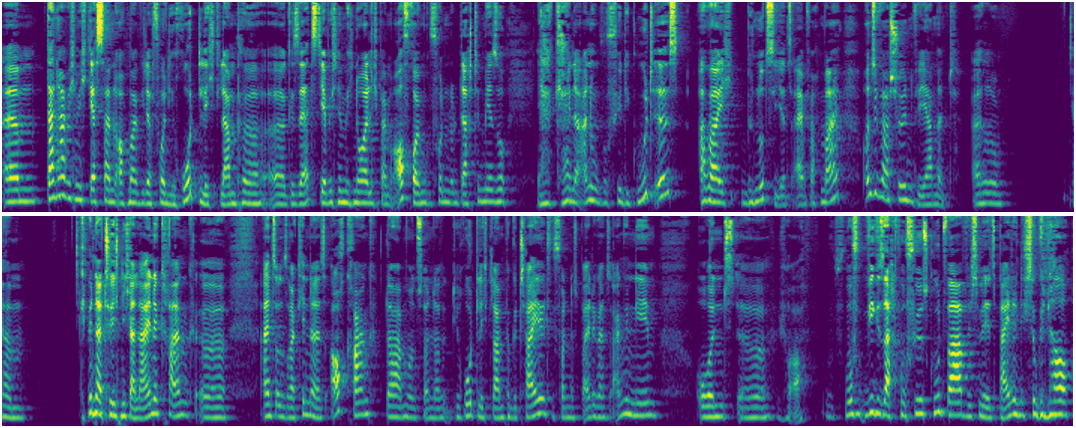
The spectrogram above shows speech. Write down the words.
Ähm, dann habe ich mich gestern auch mal wieder vor die Rotlichtlampe äh, gesetzt. Die habe ich nämlich neulich beim Aufräumen gefunden und dachte mir so, ja, keine Ahnung, wofür die gut ist, aber ich benutze sie jetzt einfach mal. Und sie war schön wärmend. Also, ähm, ich bin natürlich nicht alleine krank. Äh, eins unserer Kinder ist auch krank. Da haben wir uns dann die Rotlichtlampe geteilt. Wir fanden das beide ganz angenehm. Und äh, ja, wo, wie gesagt, wofür es gut war, wissen wir jetzt beide nicht so genau,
